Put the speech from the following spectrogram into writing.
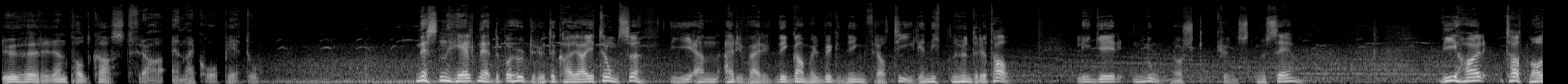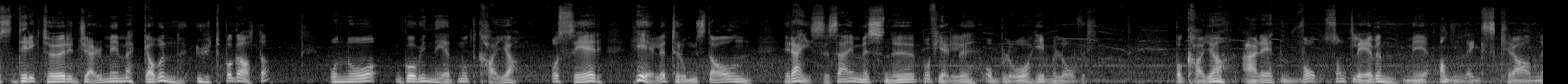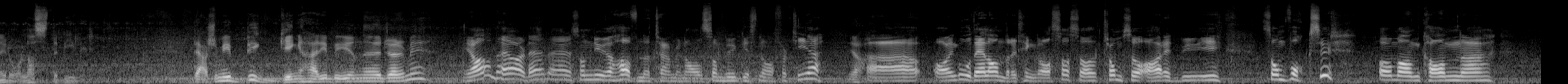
Du hører en podkast fra NRK P2. Nesten helt nede på Hurtigrutekaia i Tromsø, i en ærverdig gammel bygning fra tidlig 1900-tall, ligger Nordnorsk kunstmuseum. Vi har tatt med oss direktør Jeremy McGowan ut på gata, og nå går vi ned mot kaia og ser hele Tromsdalen reise seg med snø på fjellet og blå himmel over. På kaia er det et voldsomt leven med anleggskraner og lastebiler. Det er så mye bygging her i byen, Jeremy. Ja, det er det. Det er sånn nye havneterminal som bygges nå for tida. Ja. Uh, og en god del andre ting også. Så Tromsø er et by som vokser. Og man kan, uh,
